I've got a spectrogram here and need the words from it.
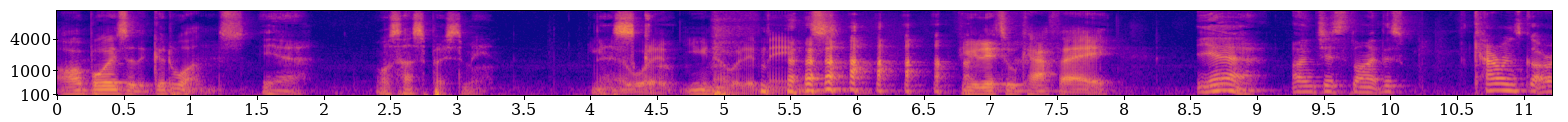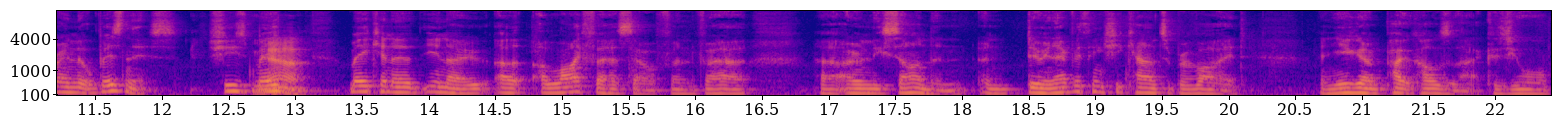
Our boys are the good ones. yeah. What's that supposed to mean? You They're know what it, you know what it means. Your little cafe. Yeah, I'm just like this. Karen's got her own little business. She's make, Yeah. making a you know a, a life for herself and for her her only son and and doing everything she can to provide. And you go and poke holes at that because your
